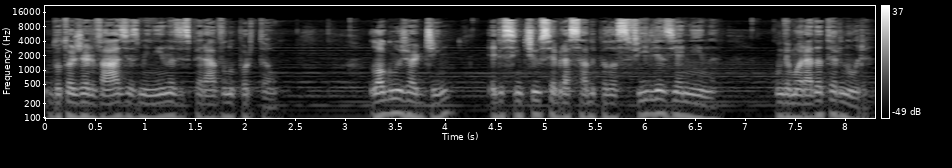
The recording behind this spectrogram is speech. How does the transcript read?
O Dr. Gervásio e as meninas esperavam no portão. Logo no jardim, ele sentiu-se abraçado pelas filhas e a Nina, com demorada ternura.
